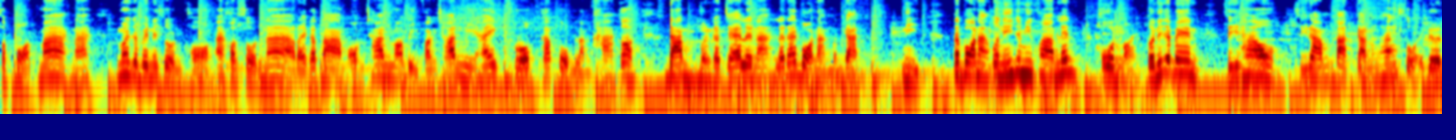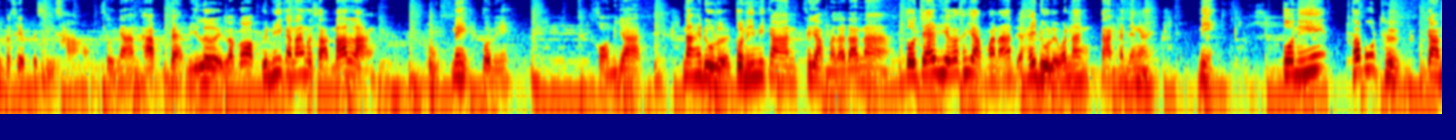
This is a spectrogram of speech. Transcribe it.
สปอร์ตมากนะไม่ว่าจะเป็นในส่วนของอะคอนโซลหน้าอะไรก็ตามออปชันมัลติฟังก์ชันมีให้ครบครับผมหลังคาก็ดำเหมือนกับแจ๊สเลยนะ และได้เบาะหนังเหมือนกันนี่ แต่เบาะหนังตัวนี้จะมีความเล่นโทนหน่อย ตัวนี้จะเป็นสีเทา สีดำตัดกันค่อนข้างสวยเดินตะเข็บเป็นสีขาว สวยงามครับ แบบนี้เลยแล้วก็พื้นที่การนั่งโดยสารด้านหลัง นี่ตัวนี้ ขออนุญาต นั่งให้ดูเลย ตัวนี้มีการขยับมาแล้วด้านหน้า ตัวแจ๊สเทียก็ขยับมานะ เดี๋ยวให้ดูเลยว่านั่งต่างกันยังไง นี่ ตัวนี้ถ้าพูดถึงการ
